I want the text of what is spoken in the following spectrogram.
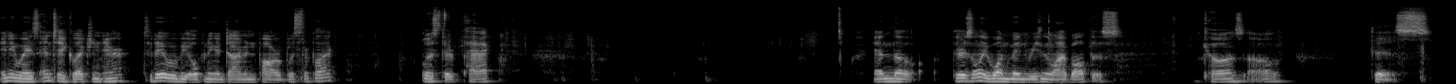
Anyways, Entei collection here. Today we'll be opening a Diamond Pearl blister pack. Blister pack. And the there's only one main reason why I bought this. Because of this.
